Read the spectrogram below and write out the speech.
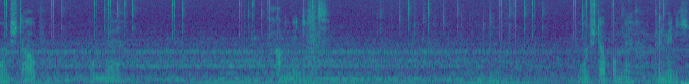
Mondstaubbombe. Haben wir nicht. Mondstaubbombe können wir nicht.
